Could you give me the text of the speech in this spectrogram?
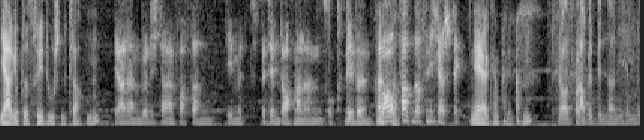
Ja, gibt es für die Duschen, klar. Mhm. Ja, dann würde ich da einfach dann die mit, mit dem doch mal dann so knebeln. alles Aber klar. aufpassen, dass sie nicht erstecken. Ja, ja, kein Problem. Mhm. Ja, und Kabelbinder an die Hände.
